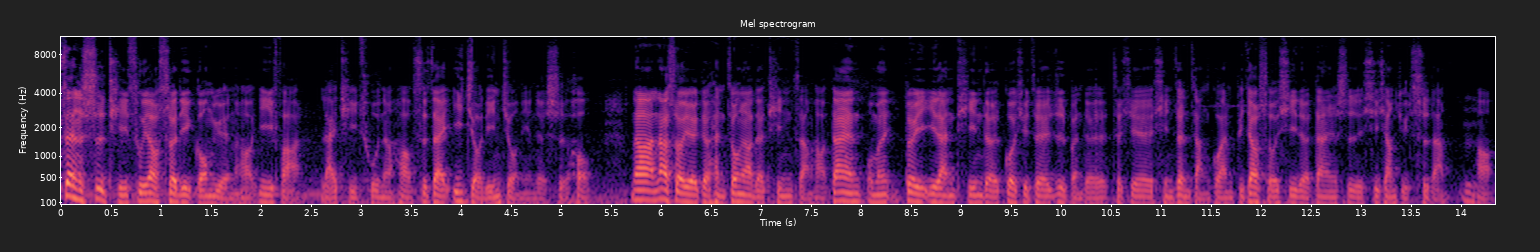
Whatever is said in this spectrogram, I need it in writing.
正式提出要设立公园哈，依法来提出呢哈，是在一九零九年的时候。那那时候有一个很重要的厅长哈，当然我们对宜兰厅的过去这些日本的这些行政长官比较熟悉的，当然是西乡局次郎。好，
